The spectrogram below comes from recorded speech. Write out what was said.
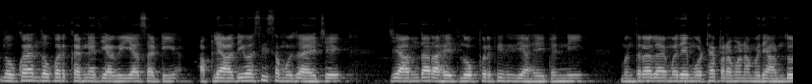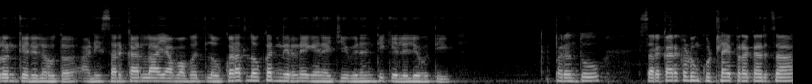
लवकरात लवकर करण्यात यावी यासाठी आपल्या आदिवासी समुदायाचे जे आमदार आहेत लोकप्रतिनिधी आहेत त्यांनी मंत्रालयामध्ये मोठ्या प्रमाणामध्ये आंदोलन केलेलं होतं आणि सरकारला याबाबत लवकरात लवकर निर्णय घेण्याची विनंती केलेली होती. परंतु सरकारकडून कुठल्याही प्रकारचा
